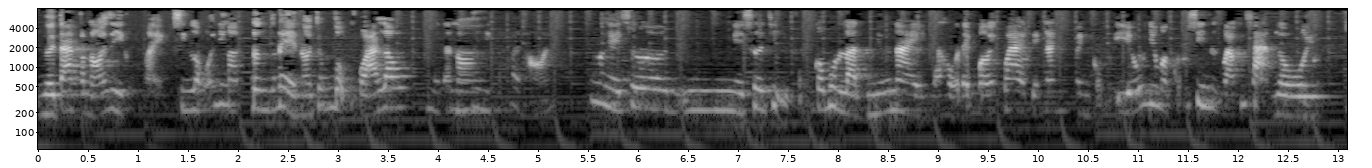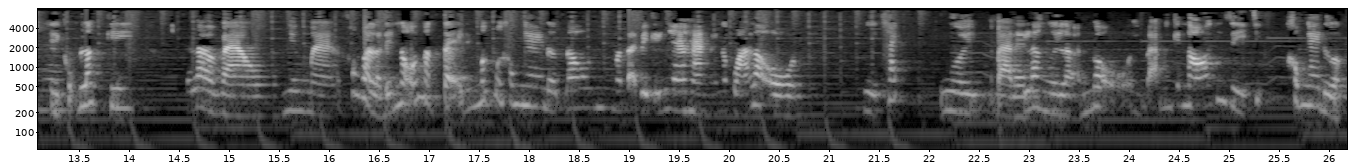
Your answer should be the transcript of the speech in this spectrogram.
người ta có nói gì cũng phải xin lỗi nhưng mà đừng có để nó trong bụng quá lâu. Người ta nói ừ. gì cũng phải nói. Nhưng mà ngày xưa ngày xưa chị cũng có một lần như này là hồi đấy mới qua tiếng anh mình cũng yếu nhưng mà cũng xin được vào khách sạn rồi. Ừ. thì cũng lucky thế là vào nhưng mà không phải là đến nỗi mà tệ đến mức mà không nghe được đâu. Nhưng mà tại vì cái nhà hàng này nó quá là ồn thì khách người bà đấy là người là ấn độ thì bà cái nói cái gì chị không nghe được.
